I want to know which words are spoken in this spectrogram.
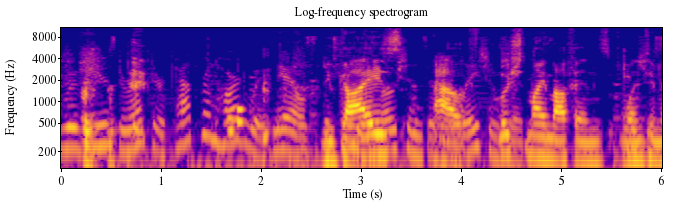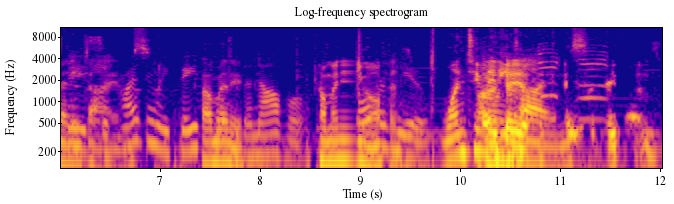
Reviews director Catherine Hardwicke nails the You guys emotions and have relationships. pushed my muffins and one too many times. surprisingly faithful many? to the novel. How many Full muffins? review. One too many okay, times. Okay, okay times.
